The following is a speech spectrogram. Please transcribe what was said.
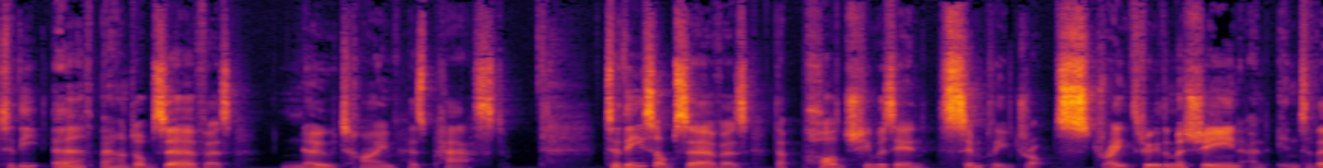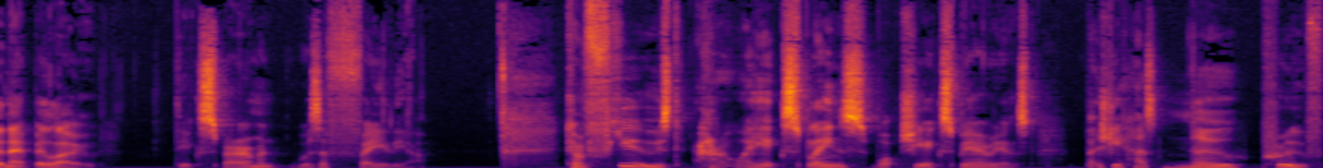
to the earthbound observers, no time has passed. To these observers, the pod she was in simply dropped straight through the machine and into the net below. The experiment was a failure. Confused, Arroway explains what she experienced, but she has no proof,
